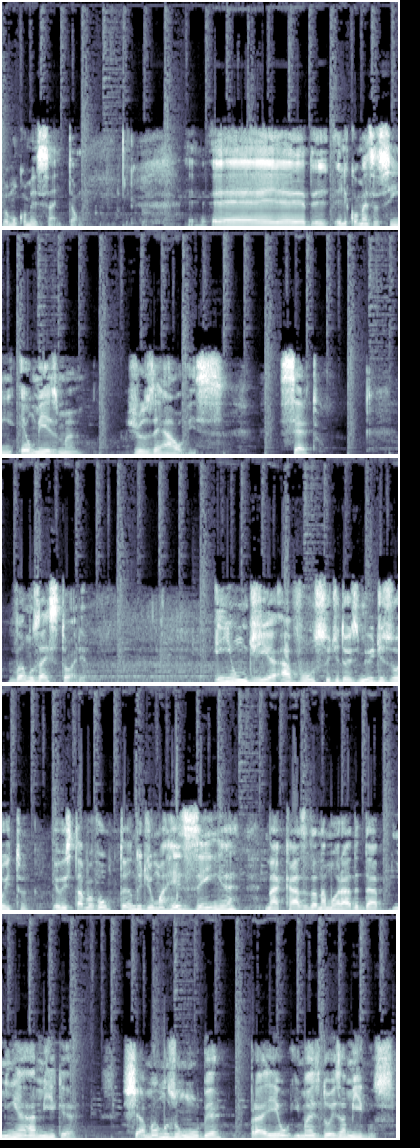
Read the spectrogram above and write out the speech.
Vamos começar então. É, ele começa assim: Eu mesma, José Alves. Certo? Vamos à história. Em um dia avulso de 2018, eu estava voltando de uma resenha na casa da namorada da minha amiga. Chamamos um Uber para eu e mais dois amigos.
